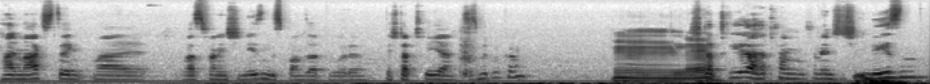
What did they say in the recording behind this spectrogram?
Karl-Marx-Denkmal, was von den Chinesen gesponsert wurde, der Stadt Trier. Hast du das mitbekommen? Die nee. Stadt Trier hat von, von den Chinesen.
